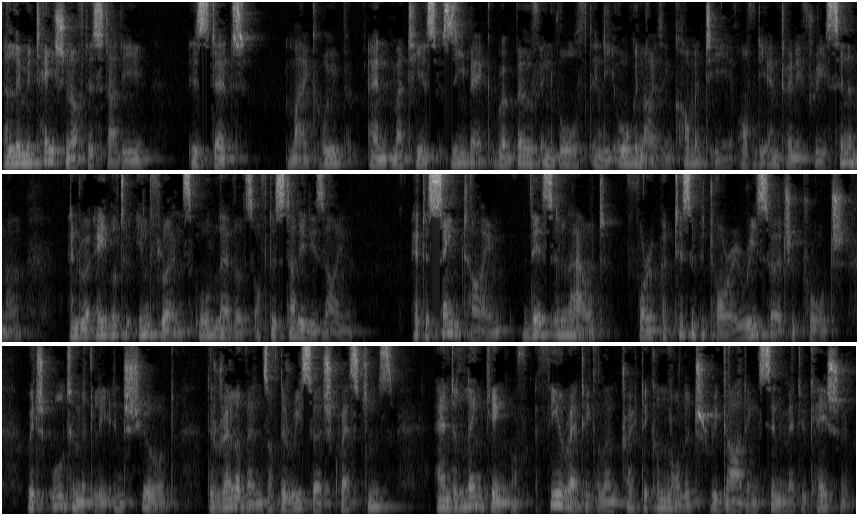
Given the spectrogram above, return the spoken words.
A limitation of the study is that Mike Rüb and Matthias Siebeck were both involved in the organizing committee of the M23 cinema and were able to influence all levels of the study design. At the same time, this allowed for a participatory research approach, which ultimately ensured the relevance of the research questions and the linking of theoretical and practical knowledge regarding cinemeducation.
